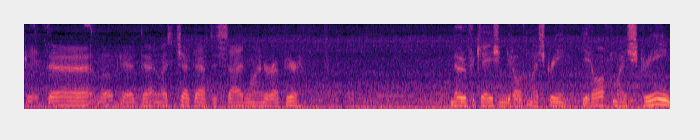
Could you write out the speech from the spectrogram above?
Look at that. Look at that. Let's check out the Sidewinder up here. Notification. Get off my screen. Get off my screen.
